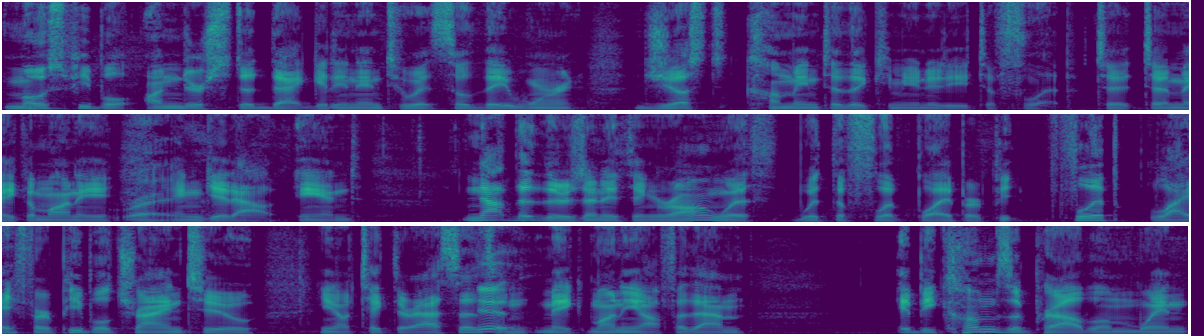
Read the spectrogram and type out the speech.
most people understood that getting into it, so they weren't just coming to the community to flip, to to make a money Right. and get out. And not that there's anything wrong with with the flip life or pe- flip life or people trying to you know take their assets Yeah. and make money off of them. It becomes a problem when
